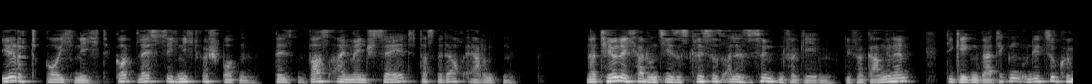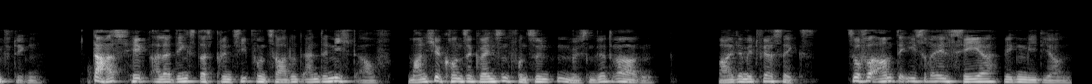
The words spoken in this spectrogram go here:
irrt euch nicht, Gott lässt sich nicht verspotten, denn was ein Mensch sät, das wird er auch ernten. Natürlich hat uns Jesus Christus alle Sünden vergeben, die vergangenen, die gegenwärtigen und die zukünftigen. Das hebt allerdings das Prinzip von Saat und Ernte nicht auf. Manche Konsequenzen von Sünden müssen wir tragen. Weiter mit Vers 6. So verarmte Israel sehr wegen Midian.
